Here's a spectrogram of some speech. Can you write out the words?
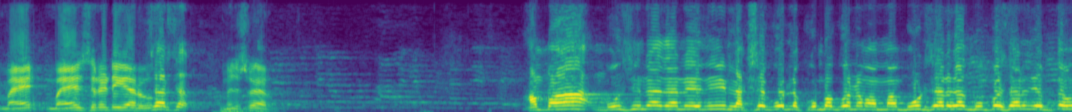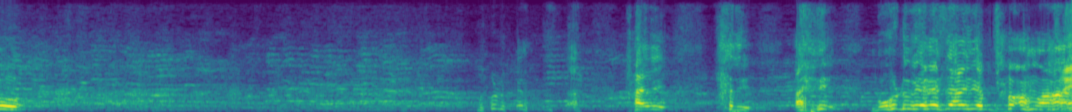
మహే- మహేష్ రెడ్డి గారు సార్, సార్. మినిస్టర్ గారు. అమ్మా మూసినది అనేది లక్ష కోట్ల కుంభకోణం అమ్మా మూడు సార్లు కాదు ముప్పై సార్లు చెప్తాము. అది అది అది మూడు వేల సార్లు చెప్తామమ్మా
